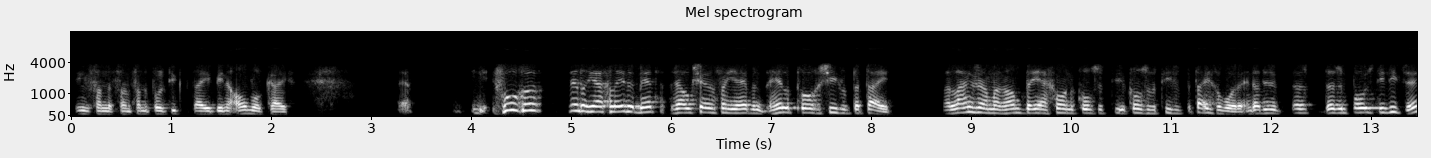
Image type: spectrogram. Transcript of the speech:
dingen van de, van, van de politieke partijen binnen Almelo kijk. Vroeger, 20 jaar geleden, Bert, zou ik zeggen van je hebt een hele progressieve partij. Maar langzamerhand ben jij gewoon een conservatieve, partij geworden. En dat is, dat is, dat is een positief iets, hè?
